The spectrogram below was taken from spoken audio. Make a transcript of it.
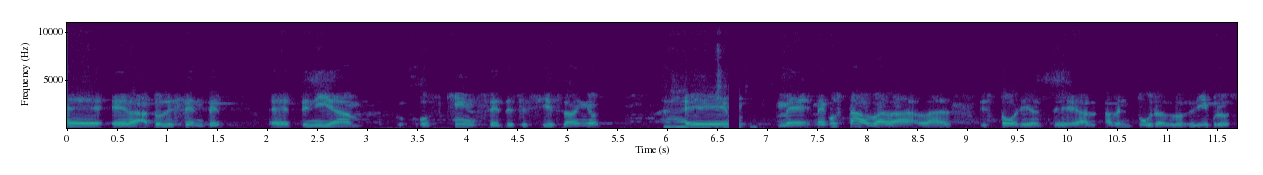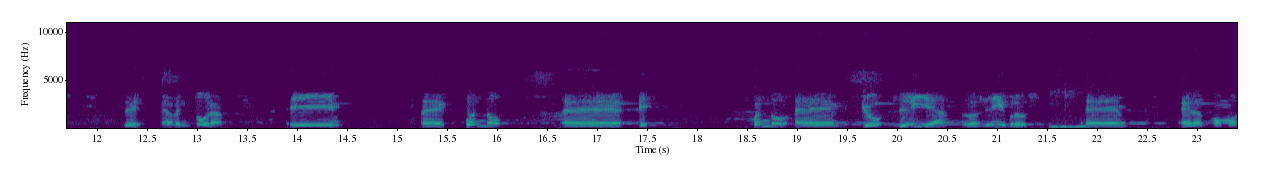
eh, era adolescente, eh, tenía los 15, 16 años. Ay, Eh, me, me gustaban las historias de aventuras, los libros de aventura. Y cuando, cuando eh, yo leía los libros, eh, era como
